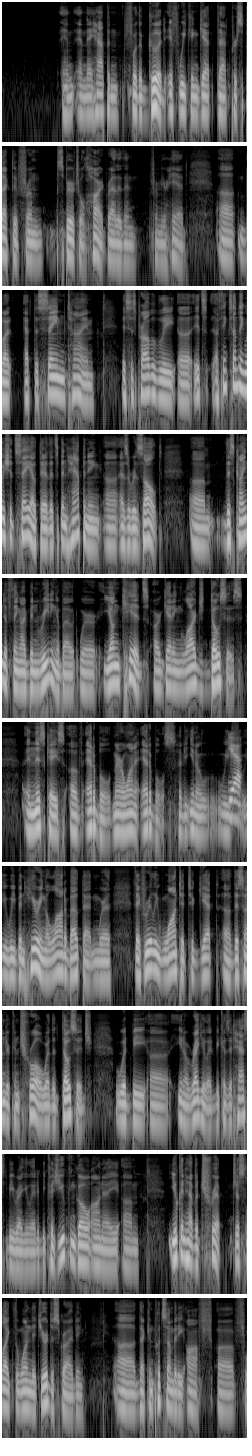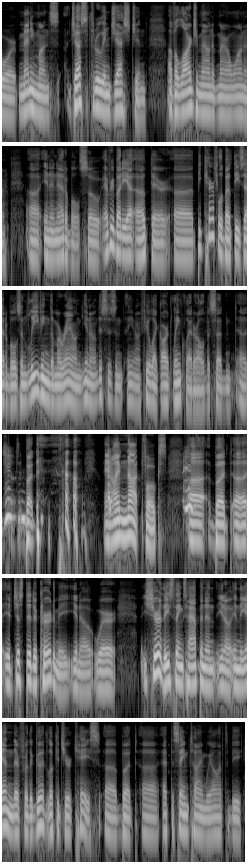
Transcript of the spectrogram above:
and and they happen for the good if we can get that perspective from spiritual heart rather than from your head. Uh, but at the same time, this is probably uh, it's I think something we should say out there that's been happening uh, as a result. Um, this kind of thing I've been reading about, where young kids are getting large doses in this case of edible marijuana edibles have you you know we yeah. we, have been hearing a lot about that and where they've really wanted to get uh, this under control where the dosage would be uh, you know regulated because it has to be regulated because you can go on a um, you can have a trip just like the one that you're describing uh, that can put somebody off uh, for many months just through ingestion of a large amount of marijuana uh, in an edible. So everybody out there, uh, be careful about these edibles and leaving them around. You know, this isn't. You know, I feel like Art Linkletter all of a sudden, uh, but. and I'm not, folks. Uh, but uh, it just did occur to me, you know, where sure these things happen and you know in the end they're for the good. Look at your case uh, but uh, at the same time we all have to be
